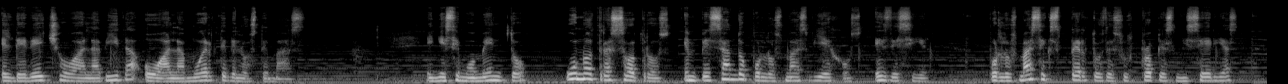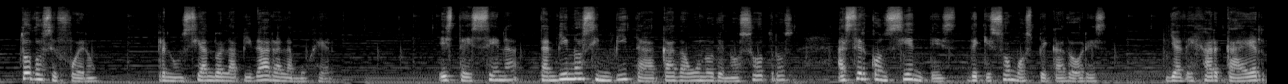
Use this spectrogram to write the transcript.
el derecho a la vida o a la muerte de los demás. En ese momento, uno tras otros, empezando por los más viejos, es decir, por los más expertos de sus propias miserias, todos se fueron, renunciando a lapidar a la mujer. Esta escena también nos invita a cada uno de nosotros a ser conscientes de que somos pecadores y a dejar caer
